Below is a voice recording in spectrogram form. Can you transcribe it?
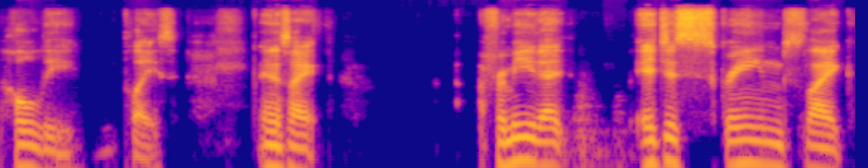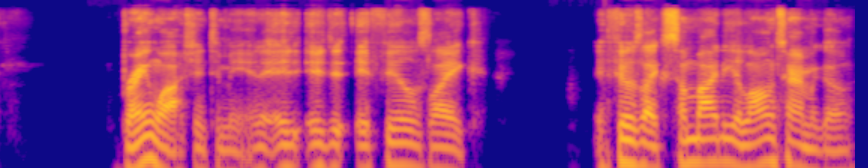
holy place. And it's like for me that it just screams like brainwashing to me and it, it it feels like it feels like somebody a long time ago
